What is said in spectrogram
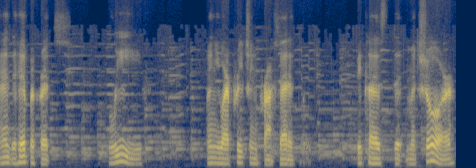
and the hypocrites leave when you are preaching prophetically because the mature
